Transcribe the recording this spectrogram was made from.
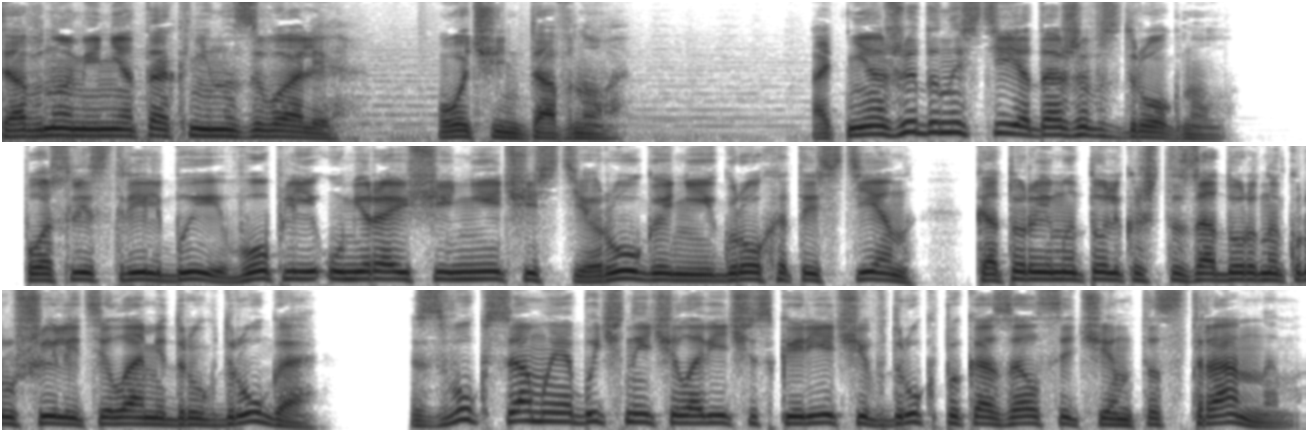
Давно меня так не называли. Очень давно. От неожиданности я даже вздрогнул. После стрельбы, воплей умирающей нечисти, ругани и грохота стен, которые мы только что задорно крушили телами друг друга, звук самой обычной человеческой речи вдруг показался чем-то странным,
